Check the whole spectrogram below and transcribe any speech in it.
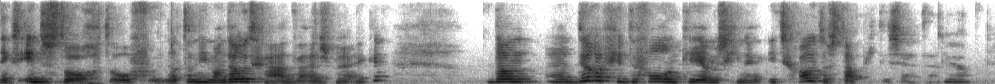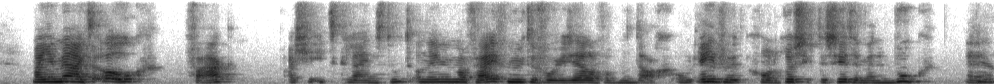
niks instort of dat er niemand doodgaat, bij wijze van spreken, dan eh, durf je de volgende keer misschien een iets groter stapje te zetten. Ja. Maar je merkt ook vaak, als je iets kleins doet, dan neem je maar vijf minuten voor jezelf op een dag. Om even gewoon rustig te zitten met een boek, eh, Ja.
